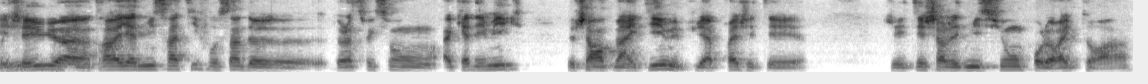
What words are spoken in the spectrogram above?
Et j'ai eu un travail administratif au sein de, de l'inspection académique de Charente-Maritime. Et puis après, j'ai été chargé de mission pour le rectorat.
